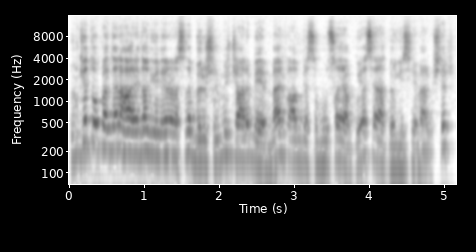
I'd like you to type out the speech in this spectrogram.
Ülke toprakları hanedan üyeleri arasında bölüşülmüş Çağrı Bey Enver ve amcası Musa Yakku'ya Serhat bölgesini vermiştir.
